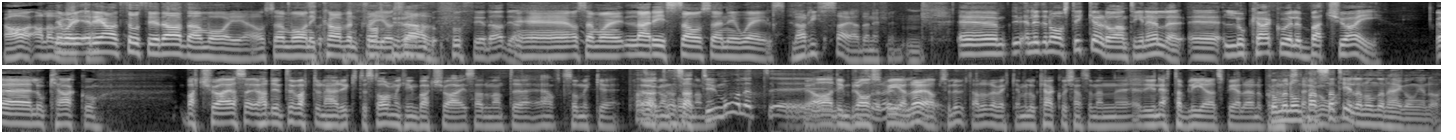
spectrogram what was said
Ja alla Det var i. Real Sociedad han var i och sen var han i Coventry och sen, Sociedad ja. eh, och sen var han i Larissa och sen i Wales. Larissa ja, den är fin. Eh, en liten avstickare då, antingen eller. Eh, Lukaku eller Batshuayi? Eh, Lukaku. Batshuayi, alltså hade inte varit den här ryktestormen kring Batshuayi så hade man inte haft så mycket Han, satt, ögon han på honom. satte ju målet eh, Ja det är en bra spelare gången. absolut alla dagar i veckan. Men Lukaku känns som en, eh, det är ju en etablerad spelare ändå på Kommer någon passa nivån. till honom den här gången då?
